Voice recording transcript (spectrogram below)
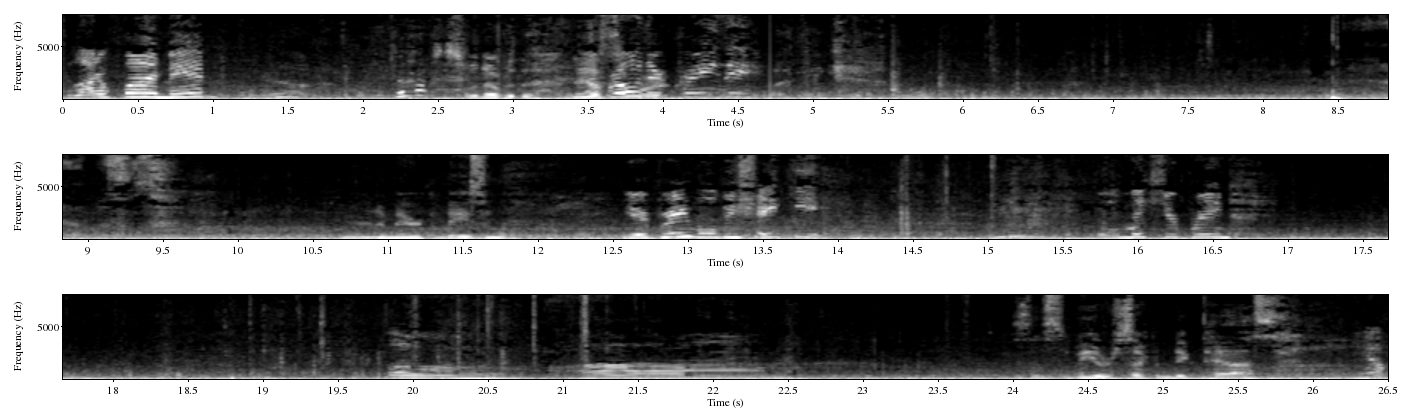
It's a lot of fun, man. Yeah. Just went over the The nasty roads part, are crazy. I think. Yeah, this is we're in American Basin. Your brain will be shaky. It will make your brain. Oh. Um. So this will be our second big pass. Yep.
